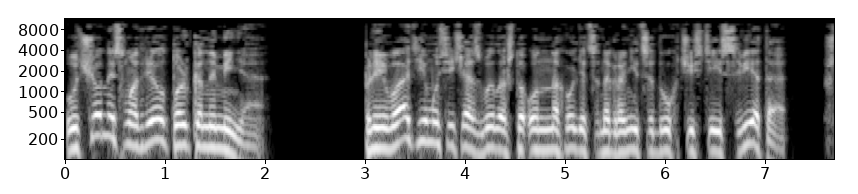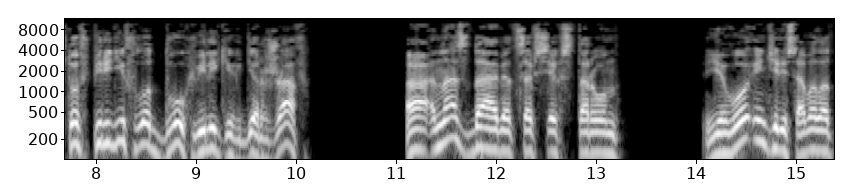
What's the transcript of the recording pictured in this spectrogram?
Ученый смотрел только на меня. Плевать ему сейчас было, что он находится на границе двух частей света, что впереди флот двух великих держав, а нас давят со всех сторон. Его интересовало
